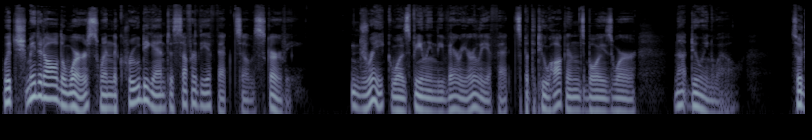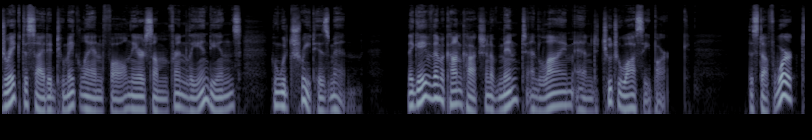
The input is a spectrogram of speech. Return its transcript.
which made it all the worse when the crew began to suffer the effects of scurvy. Drake was feeling the very early effects, but the two Hawkins boys were not doing well. So Drake decided to make landfall near some friendly Indians who would treat his men. They gave them a concoction of mint and lime and chuchuhuasi bark. The stuff worked,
